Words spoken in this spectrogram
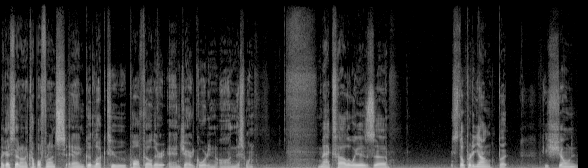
like I said, on a couple fronts, and good luck to Paul Felder and Jared Gordon on this one. Max Holloway is uh, still pretty young, but he's shown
